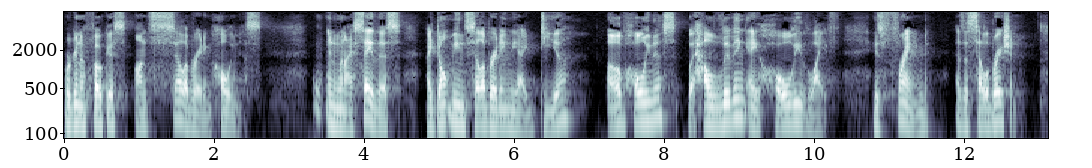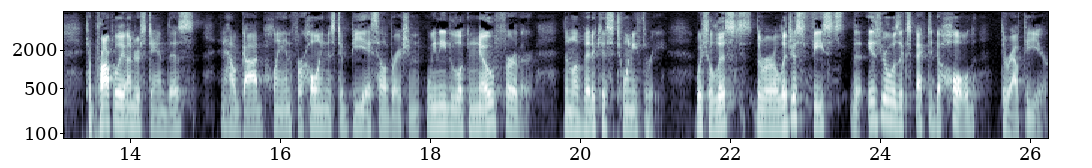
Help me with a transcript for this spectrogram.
we're going to focus on celebrating holiness. And when I say this, I don't mean celebrating the idea of holiness, but how living a holy life is framed as a celebration. To properly understand this and how God planned for holiness to be a celebration, we need to look no further than Leviticus 23, which lists the religious feasts that Israel was expected to hold throughout the year.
